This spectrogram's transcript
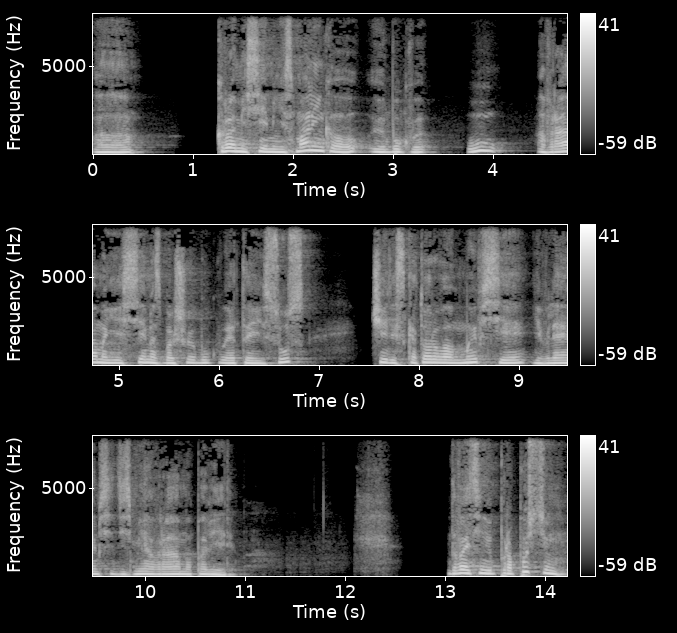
А, кроме семени с маленького э, буквы, у Авраама есть семя с большой буквы, это Иисус, через которого мы все являемся детьми Авраама по вере. Давайте пропустим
